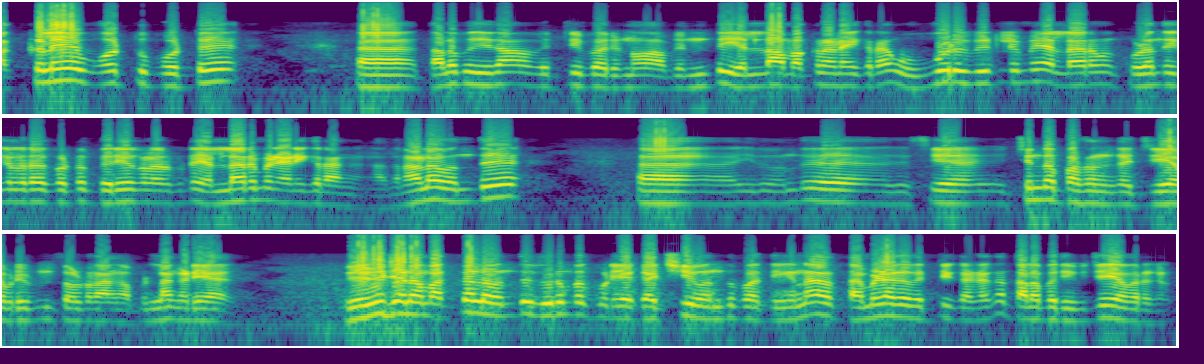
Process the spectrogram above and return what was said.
மக்களே ஓட்டு போட்டு தளபதி தான் வெற்றி பெறணும் அப்படின்ட்டு எல்லா மக்களும் நினைக்கிறாங்க. ஒவ்வொரு வீட்லயுமே எல்லாரும் குழந்தைகளா இருக்கட்டும் பெரியவங்களா இருக்கட்டும் எல்லாருமே நினைக்கிறாங்க. அதனால வந்து இது வந்து சின்ன பசங்க கட்சி அப்படி இப்படின்னு சொல்றாங்க. அப்படிலாம் கிடையாது. வெகுஜன மக்கள் வந்து விரும்பக்கூடிய கட்சி வந்து பாத்தீங்கன்னா தமிழக வெற்றி கழகம் தளபதி விஜய் அவர்கள்.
